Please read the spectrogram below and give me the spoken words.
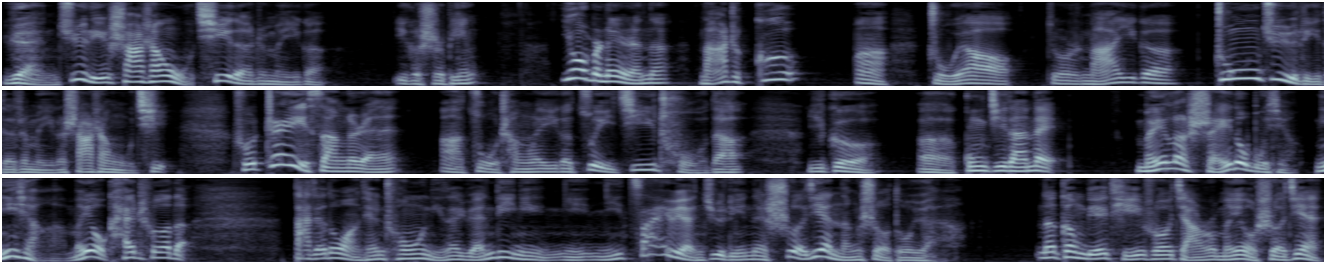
远距离杀伤武器的这么一个一个士兵。右边那人呢，拿着戈。啊，主要就是拿一个中距离的这么一个杀伤武器，说这三个人啊组成了一个最基础的一个呃攻击单位，没了谁都不行。你想啊，没有开车的，大家都往前冲，你在原地，你你你再远距离，那射箭能射多远啊？那更别提说，假如没有射箭，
